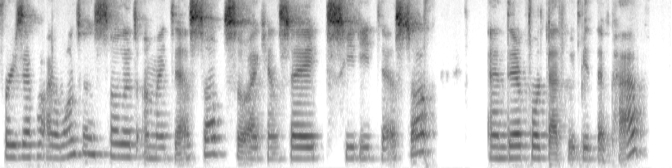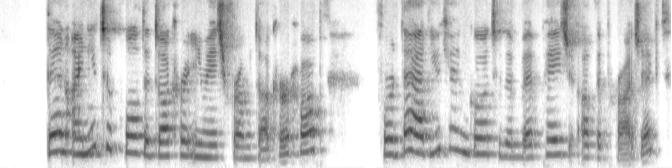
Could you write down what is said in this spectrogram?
for example, I want to install it on my desktop. So I can say cd desktop and therefore that will be the path. Then I need to pull the Docker image from Docker Hub. For that, you can go to the web page of the project.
